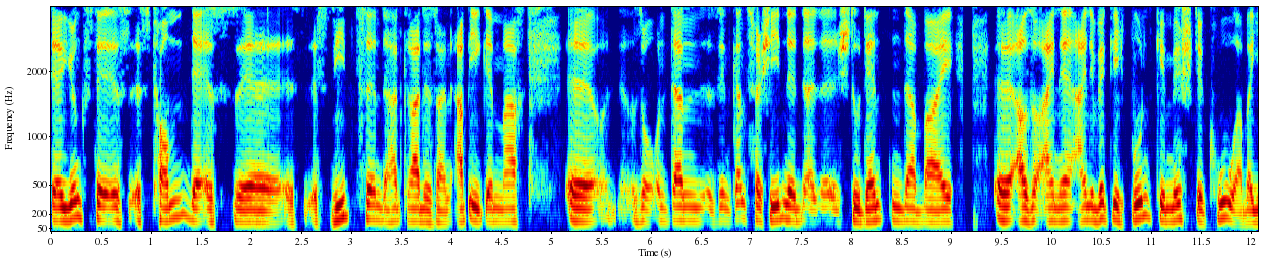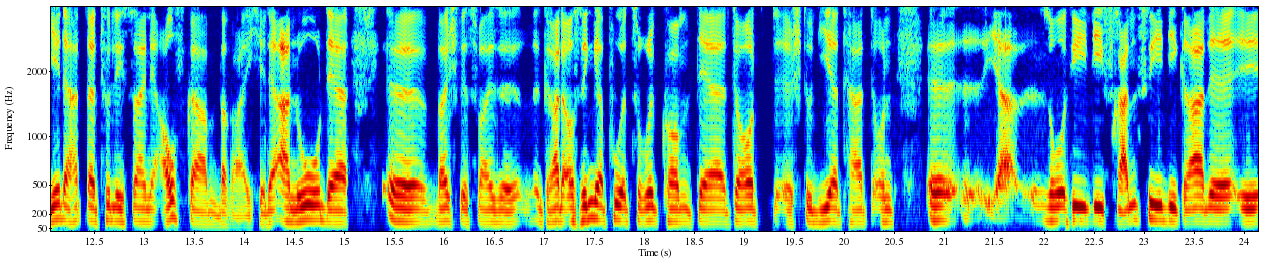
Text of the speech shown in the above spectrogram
der jüngste ist, ist Tom, der ist, äh, ist, ist 17, der hat gerade sein Abi gemacht. Äh, so und dann sind ganz verschiedene äh, Studenten dabei. Äh, also eine eine wirklich bunt gemischte Crew. Aber jeder hat natürlich seine Aufgabenbereiche. Der Arno, der äh, beispielsweise gerade aus Singapur zurückkommt, der dort äh, studiert hat und äh, ja so die die Franzi, die gerade äh,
